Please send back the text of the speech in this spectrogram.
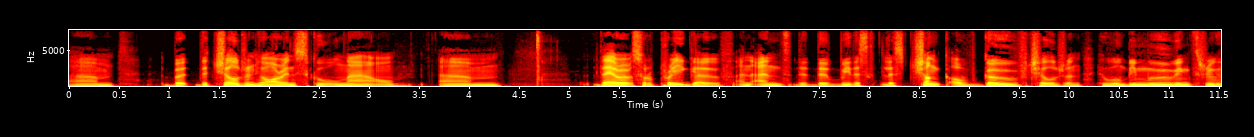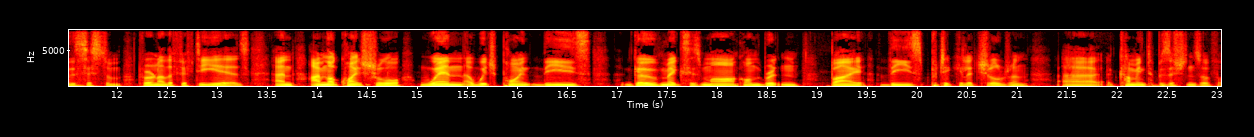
Um, but the children who are in school now um, they're sort of pre-Gove, and and there'll be this this chunk of Gove children who will be moving through mm. the system for another fifty years, and I'm not quite sure when, at which point, these Gove makes his mark on Britain by these particular children uh, coming to positions of,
